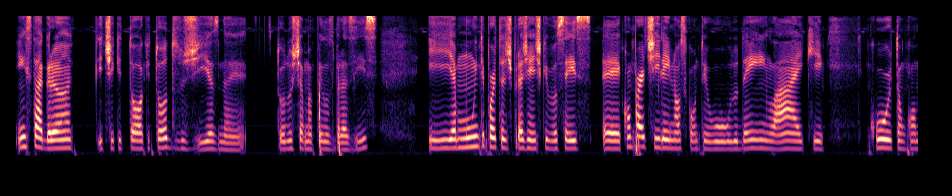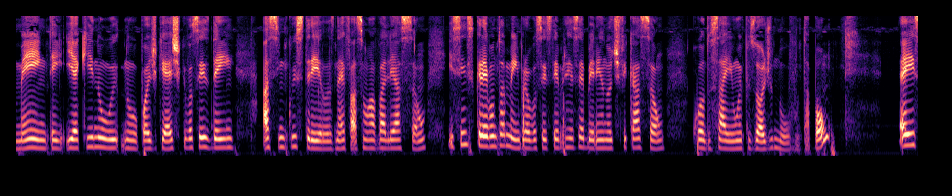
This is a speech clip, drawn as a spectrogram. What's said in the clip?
Instagram e TikTok todos os dias, né? Tudo chama Pelos Brasis. E é muito importante pra gente que vocês é, compartilhem nosso conteúdo, deem like, curtam, comentem. E aqui no, no podcast que vocês deem as cinco estrelas, né? Façam avaliação e se inscrevam também para vocês sempre receberem a notificação quando sair um episódio novo, tá bom? É isso.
